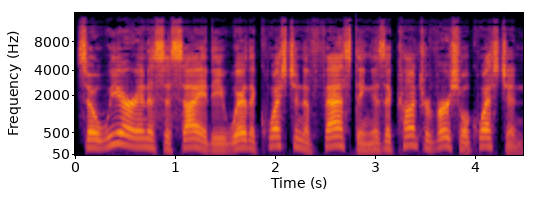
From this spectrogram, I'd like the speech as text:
So we are in a society where the question of fasting is a controversial question.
